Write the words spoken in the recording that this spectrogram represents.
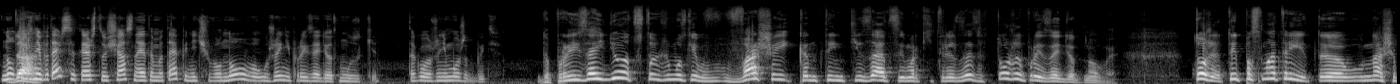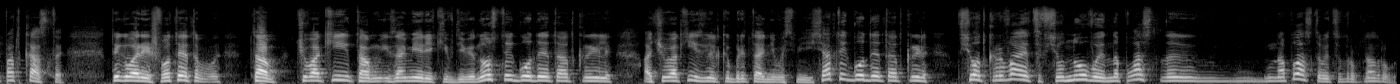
Ну, да. ты же не пытаешься сказать, что сейчас на этом этапе ничего нового уже не произойдет в музыке. Такого уже не может быть. Да произойдет в той же музыке. В вашей контентизации, маркетализации тоже произойдет новое. Тоже, ты посмотри э, наши подкасты. Ты говоришь, вот это, там, чуваки там из Америки в 90-е годы это открыли, а чуваки из Великобритании в 80-е годы это открыли. Все открывается, все новое напласт, э, напластывается друг на друга.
